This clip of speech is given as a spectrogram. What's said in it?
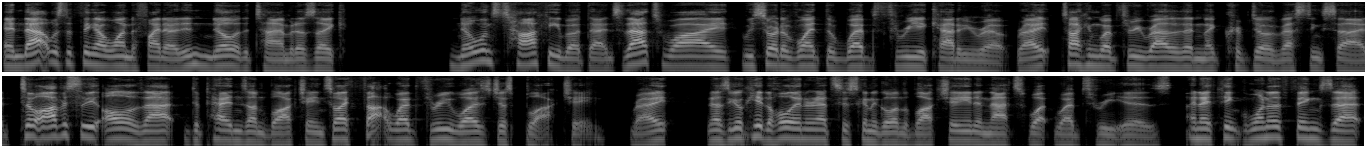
And that was the thing I wanted to find out. I didn't know at the time, but I was like, no one's talking about that. And so that's why we sort of went the Web3 Academy route, right? Talking Web3 rather than like crypto investing side. So obviously, all of that depends on blockchain. So I thought Web3 was just blockchain, right? And I was like, okay, the whole internet's just going to go on the blockchain, and that's what Web3 is. And I think one of the things that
